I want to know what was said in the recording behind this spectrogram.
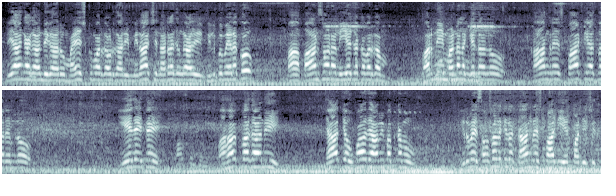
ప్రియాంక గాంధీ గారు మహేష్ కుమార్ గౌడ్ గారి మీనాక్షి నటరాజన్ గారి పిలుపు మేరకు మా బాన్స్వాడ నియోజకవర్గం వర్ణి మండల కేంద్రంలో కాంగ్రెస్ పార్టీ ఆధ్వర్యంలో ఏదైతే మహాత్మా గాంధీ జాతీయ ఉపాధి హామీ పథకము ఇరవై సంవత్సరాల క్రితం కాంగ్రెస్ పార్టీ ఏర్పాటు చేసింది.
